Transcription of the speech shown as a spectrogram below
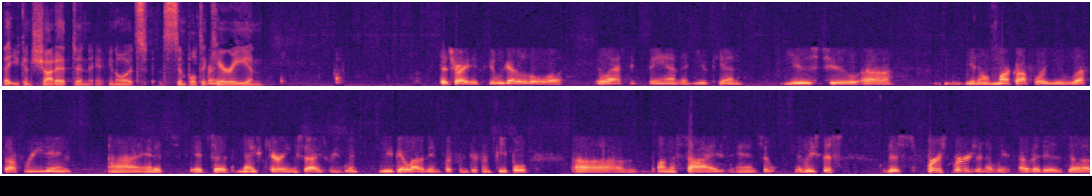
that you can shut it, and you know it's, it's simple to right. carry and. That's right. It's, we've got a little uh, elastic band that you can use to uh, you know, mark off where you left off reading, uh, and it's it's a nice carrying size. We went we get a lot of input from different people uh, on the size, and so at least this this first version of it of it is uh,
